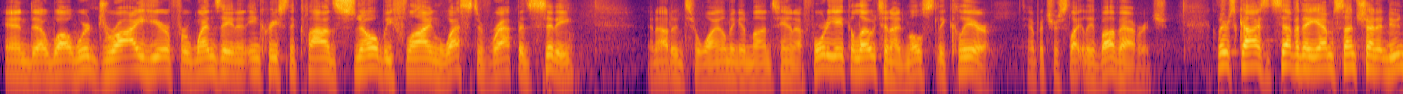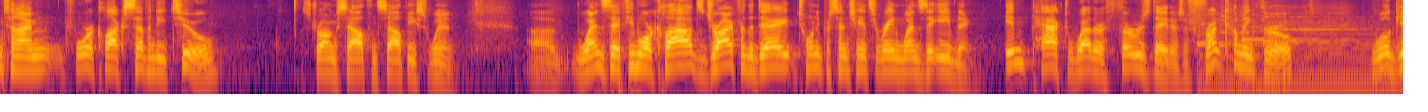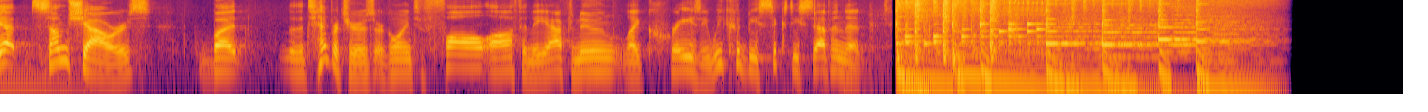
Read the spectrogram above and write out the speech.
And uh, while we're dry here for Wednesday and an increase in the clouds, snow will be flying west of Rapid City and out into Wyoming and Montana. 48 the low tonight, mostly clear. Temperature slightly above average. Clear skies at 7 a.m., sunshine at noontime, 4 o'clock 72. Strong south and southeast wind. Uh, Wednesday, a few more clouds, dry for the day, 20% chance of rain Wednesday evening. Impact weather Thursday. There's a front coming through. We'll get some showers but the temperatures are going to fall off in the afternoon like crazy. We could be 67 at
